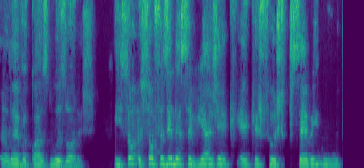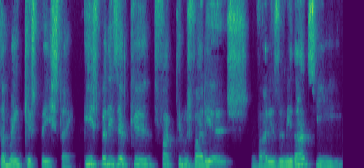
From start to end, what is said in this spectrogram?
leva quase duas horas. E só, só fazendo essa viagem é que, é que, as pessoas percebem o tamanho que este país tem. Isto para dizer que, de facto, temos várias, várias unidades e,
